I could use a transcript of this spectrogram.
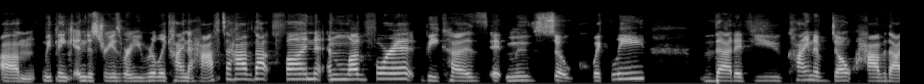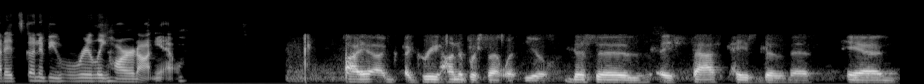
um, we think, industries where you really kind of have to have that fun and love for it because it moves so quickly that if you kind of don't have that, it's going to be really hard on you. I uh, agree 100% with you. This is a fast paced business. And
